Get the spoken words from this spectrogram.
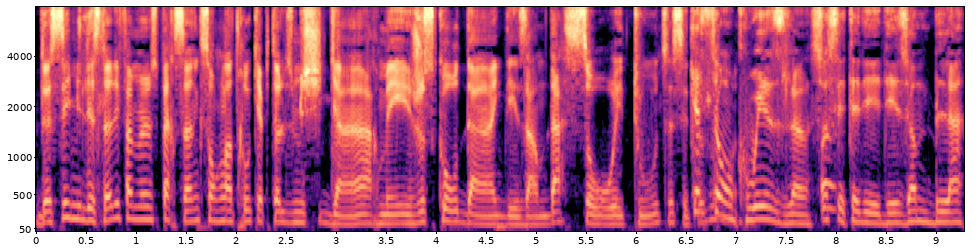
de ces milices-là, les fameuses personnes qui sont rentrées au Capitole du Michigan, armées jusqu'aux dents, avec des armes d'assaut et tout. Tu sais, c'est Question toujours- quiz, là. Ça, c'était des, des hommes blancs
